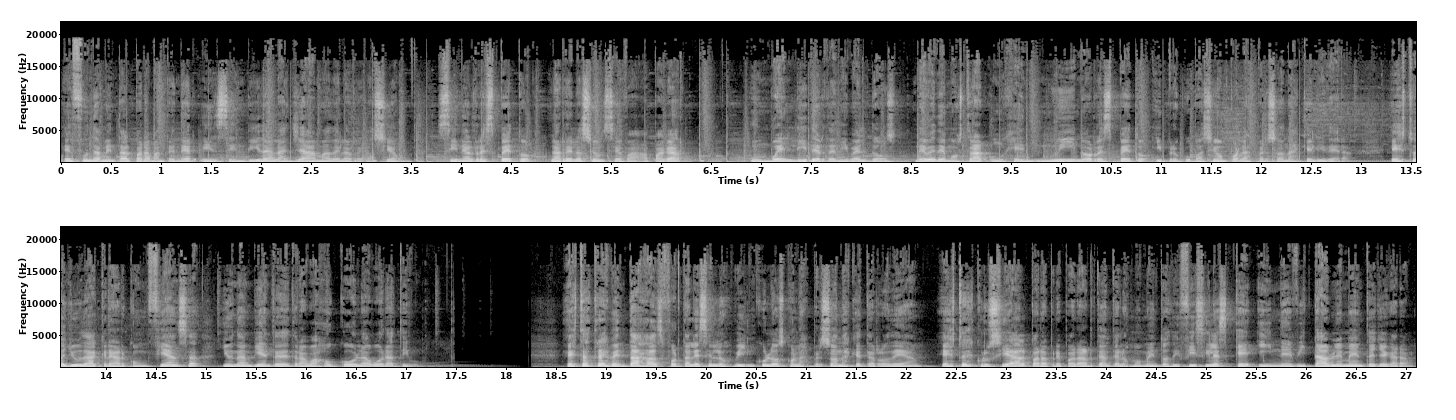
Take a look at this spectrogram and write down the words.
es fundamental para mantener encendida la llama de la relación. Sin el respeto, la relación se va a apagar. Un buen líder de nivel 2 debe demostrar un genuino respeto y preocupación por las personas que lidera. Esto ayuda a crear confianza y un ambiente de trabajo colaborativo. Estas tres ventajas fortalecen los vínculos con las personas que te rodean. Esto es crucial para prepararte ante los momentos difíciles que inevitablemente llegarán.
